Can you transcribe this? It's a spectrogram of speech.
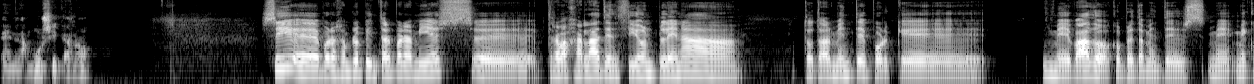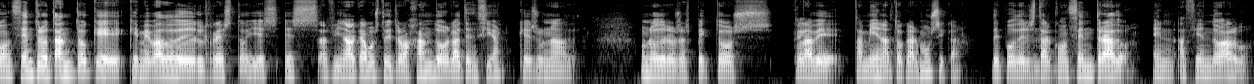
la música, ¿no? Sí, eh, por ejemplo, pintar para mí es eh, trabajar la atención plena totalmente porque me vado completamente. me, concentro tanto que, me vado del resto y es, al final al cabo estoy trabajando la atención, que es una, uno de los aspectos clave también al tocar música, de poder estar concentrado en haciendo algo.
